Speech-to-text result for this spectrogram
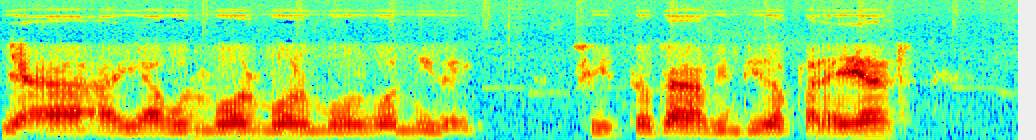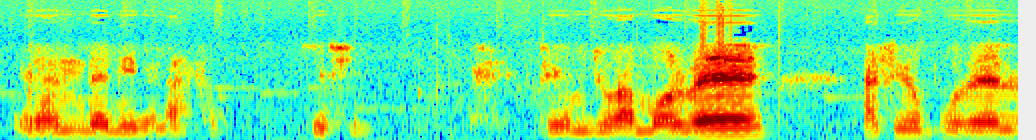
hi ha, hi ha hagut molt, molt, molt bon nivell. Sí, totes les 22 parelles eren de nivelazo. Sí, sí. O sigui, hem jugat molt bé, ha sigut poder el,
